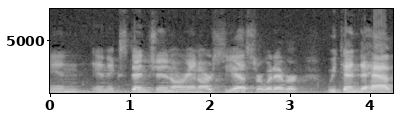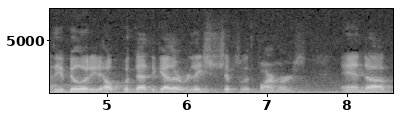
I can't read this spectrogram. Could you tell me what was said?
in, in extension or NRCS or whatever, we tend to have the ability to help put that together, relationships with farmers, and uh,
